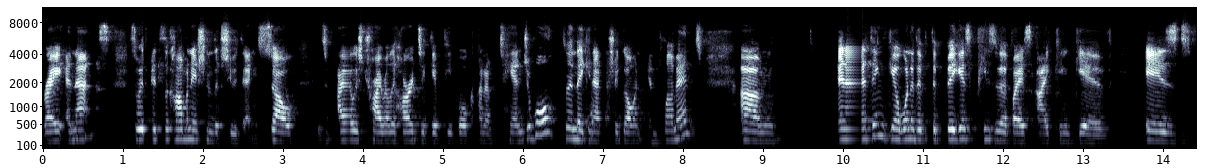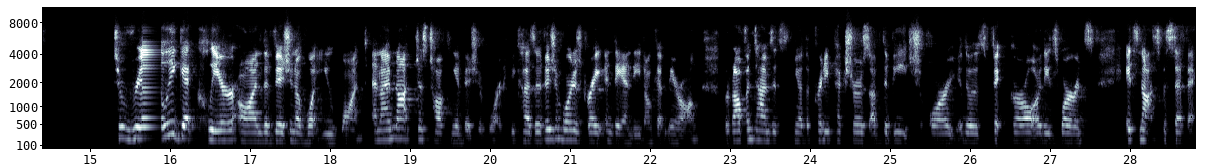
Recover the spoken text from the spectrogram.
right? And that's so it, it's the combination of the two things. So it's I always try really hard to give people kind of tangible, so then they can actually go and implement. Um, and I think you know one of the, the biggest pieces of advice I can give is to really get clear on the vision of what you want. And I'm not just talking a vision board because a vision board is great and dandy, don't get me wrong. But oftentimes it's, you know, the pretty pictures of the beach or those fit girl or these words. It's not specific.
